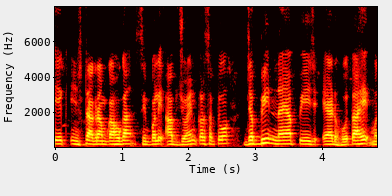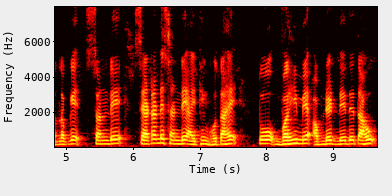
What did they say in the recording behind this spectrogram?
एक इंस्टाग्राम का होगा। सिंपली आप ज्वाइन कर सकते हो। जब भी नया पेज ऐड होता है मतलब कि Sunday Saturday Sunday I think होता है तो वही मैं अपडेट दे देता हूँ।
